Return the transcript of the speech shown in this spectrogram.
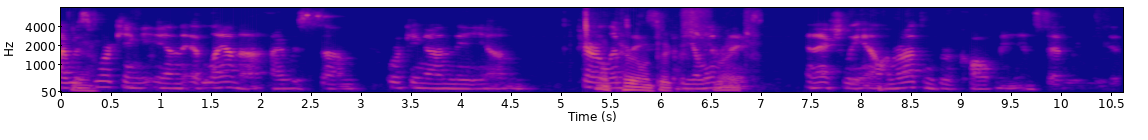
I was Yeah. working in Atlanta. I was um, working on the um, Oh, Paralympics, for Paralympics, the right. And actually, Alan Rothenberg called me and said we needed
